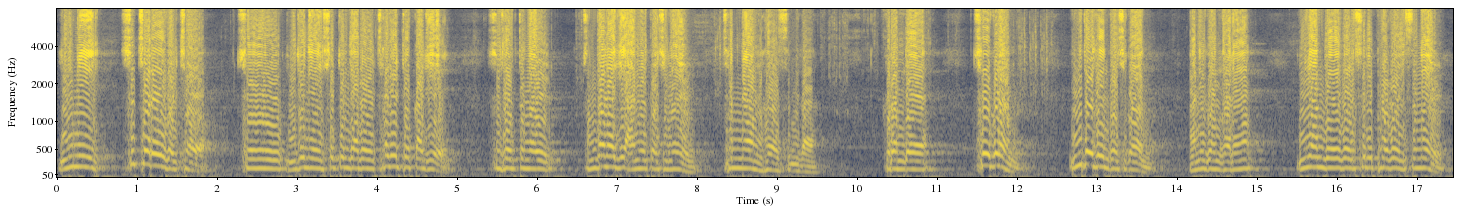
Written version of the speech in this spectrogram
이미 수차례에 걸쳐 최후 유전의 실종자를 찾을 때까지 수색 등을 중단하지 않을 것임을 천명하였습니다. 그런데 최근 의도된 것이건 아니건 간에 이양 계획을 수립하고 있음을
